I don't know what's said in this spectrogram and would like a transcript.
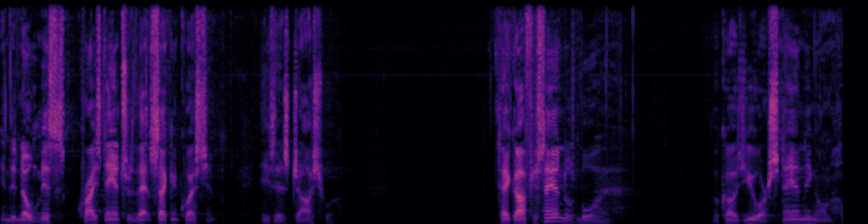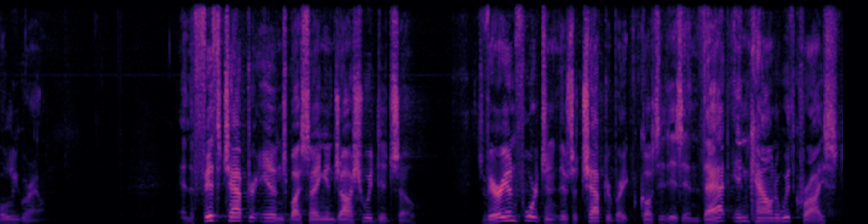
And the don't miss Christ answer to that second question. He says, Joshua, take off your sandals, boy, because you are standing on holy ground. And the fifth chapter ends by saying, And Joshua did so. It's very unfortunate there's a chapter break because it is in that encounter with Christ,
